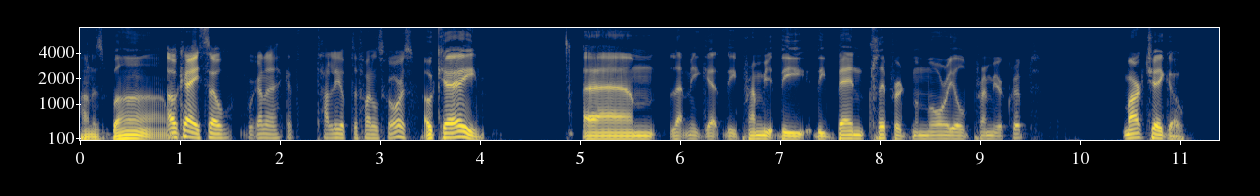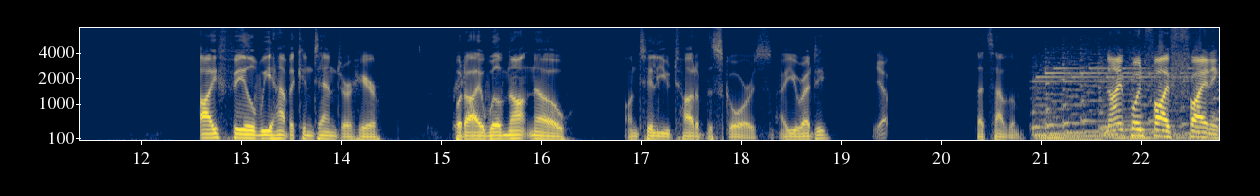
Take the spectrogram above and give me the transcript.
on his bum. Okay, so we're gonna get to tally up the final scores. Okay. Um, let me get the premier, the the Ben Clifford Memorial Premier Crypt. Mark Jago. I feel we have a contender here, but I will not know until you tot up the scores. Are you ready? Yep. Let's have them. 9.5 fighting.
